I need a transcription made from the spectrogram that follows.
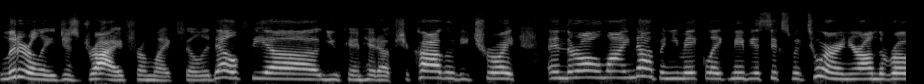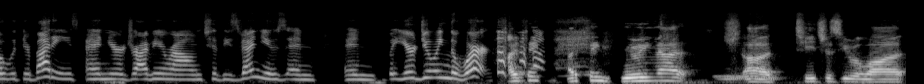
literally just drive from like Philadelphia, you can hit up Chicago, Detroit, and they're all lined up and you make like maybe a 6 week tour and you're on the road with your buddies and you're driving around to these venues and and but you're doing the work. I think I think doing that uh, teaches you a lot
